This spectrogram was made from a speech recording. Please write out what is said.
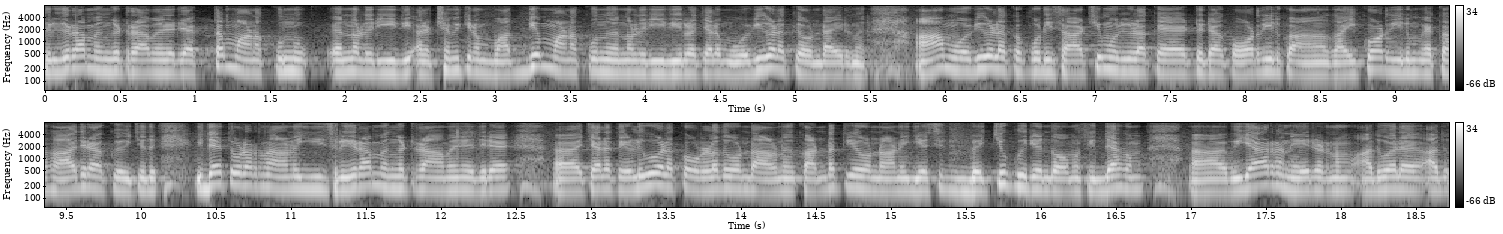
ശ്രീറാം വെങ്കട്ടരാമന് രക്തം മണക്കുന്നു എന്നുള്ള രീതി ക്ഷമിക്കണം മദ്യം മണക്കുന്നു എന്നുള്ള രീതിയിലുള്ള ചില മൊഴികളൊക്കെ ഉണ്ടായിരുന്നു. ആ മൊഴികളൊക്കെ കൂടി സാക്ഷി മൊഴികളൊക്കെ ആയിട്ട് കോടതിയിൽ ഹൈക്കോടതിയിലും ഒക്കെ ഹാജരാക്കുകയും ചെയ്ത് ഇതേ തുടർന്നാണ് ഈ ശ്രീറാം വെങ്കട്ടരാമനെതിരെ ചില തെളിവുകളൊക്കെ ഉള്ളതുകൊണ്ടാണ് കണ്ടെത്തിയതുകൊണ്ടാണ് ജസ്റ്റിസ് ബെച്ചു കുര്യൻ തോമസ് ഇദ്ദേഹം വിചാരണ നേരിടണം. അതുപോലെ അത്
